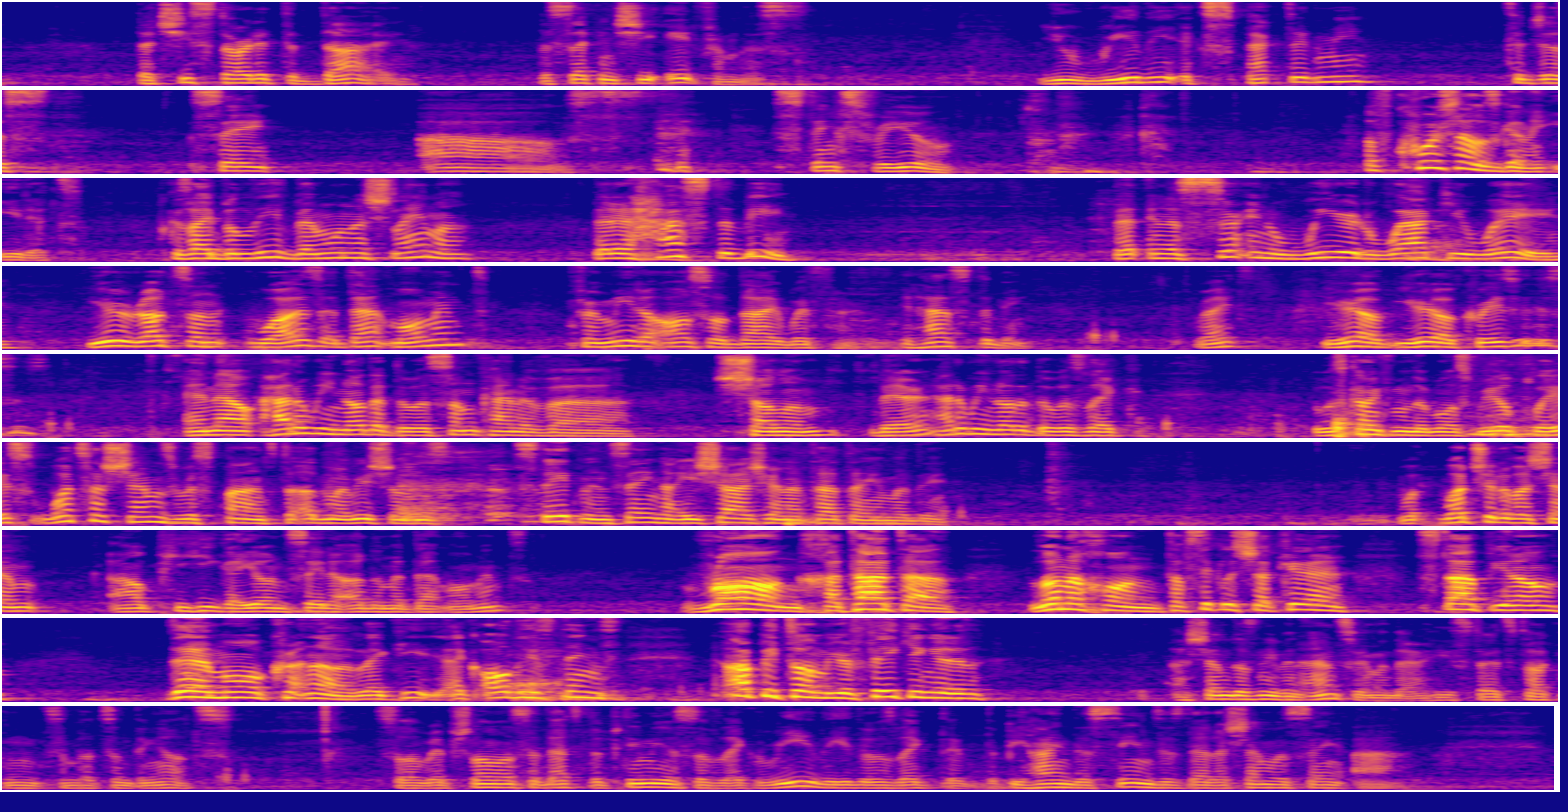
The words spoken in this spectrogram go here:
that she started to die the second she ate from this. You really expected me to just say, oh, stinks for you. of course I was going to eat it. Because I believe, Bemuna Shlema, that it has to be that in a certain weird, wacky way, your Ratzon was at that moment for me to also die with her. It has to be. Right? You hear how, you hear how crazy this is? And now, how do we know that there was some kind of uh, shalom there? How do we know that there was like, it was coming from the most real place? What's Hashem's response to Adam Arishon's statement saying, Ha'isha asher natata imadi? What should have Hashem al pihi gayon say to Adam at that moment? Wrong, chatata, lo nachon, tafsik l'shaker, stop, you know, demo, no, like, like all these things. Apitom, you're faking it. Hashem doesn't even answer him there. He starts talking about something else. So Reb Shlomo said that's the pnimius of like really there was like the, the behind the scenes is that Hashem was saying ah,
